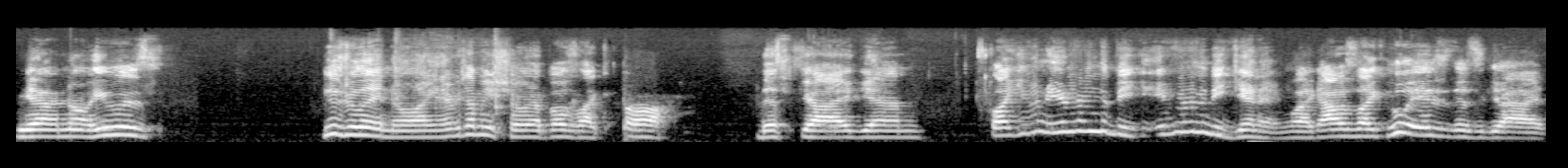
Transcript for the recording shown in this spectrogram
Yeah, no, he was he was really annoying. Every time he showed up, I was like, oh, this guy again. Like even even from the be- even from the beginning, like I was like, who is this guy?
